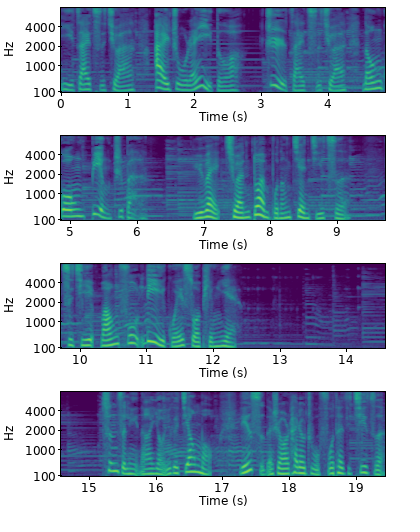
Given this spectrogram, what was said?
以哉此权，爱主人以德。”治哉此权，能攻病之本。余谓犬断不能见及此，此其亡夫厉鬼所凭也。村子里呢有一个姜某，临死的时候，他就嘱咐他的妻子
